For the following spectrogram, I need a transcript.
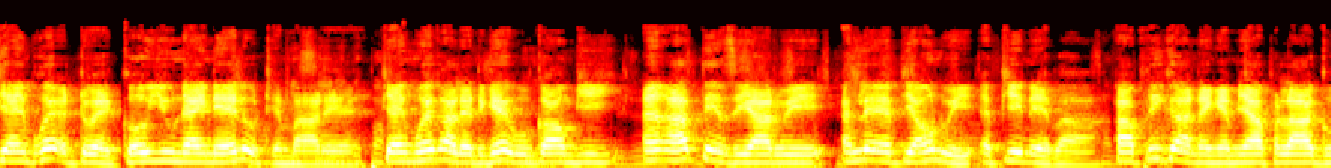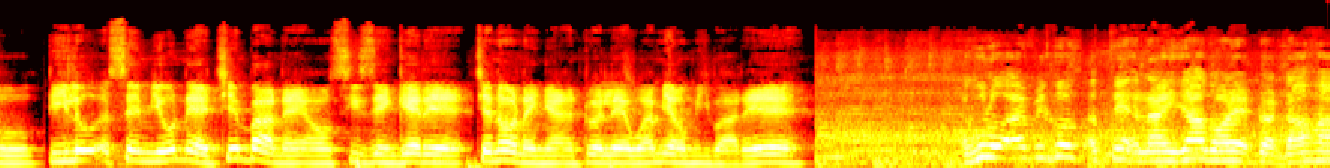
ပြိုင်ပွဲအတွက်ဂုဏ်ယူနိုင်တယ်လို့ထင်ပါတယ်ပြိုင်ပွဲကလည်းတကယ့်ကိုကောင်းပြီးအံ့အားသင့်စရာတွေအလှည့်အပြောင်းတွေအပြည့်နဲ့ပါအာဖရိကနိုင်ငံများဖလားကိုဒီလိုအဆင့်မျိုးနဲ့ကျင်းပနိုင်အောင်စီစဉ်ခဲ့တဲ့ကျွန်တော်နိုင်ငံအတွက်လည်းဝမ်းမြောက်မိပါတယ် အခုလို Ivory Coast အသင်းအနိုင်ရသွားတဲ့အတွက်ဒါဟာ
